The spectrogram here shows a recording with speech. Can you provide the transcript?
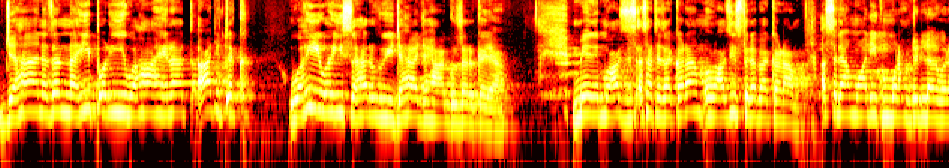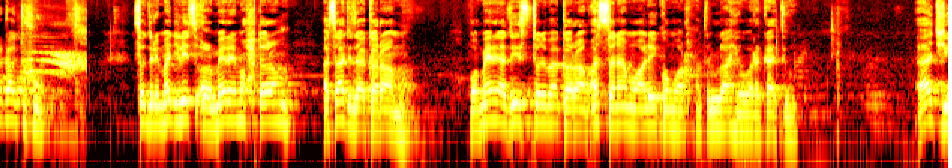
جہاں نظر نہیں پڑی، وہاں حیرت آج تک وہی وہی سحر ہوئی جہاں جہاں گزر گیا۔ میرے معزز، اساتذہ کرام اور عزیز طلباء کرام، السلام علیکم ورحمۃ اللہ وبرکاتہ۔ صدر مجلس اور میرے محترم اساتذہ کرام اور میرے عزیز طلباء کرام، السلام علیکم ورحمۃ اللہ وبرکاتہ۔ آج کی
